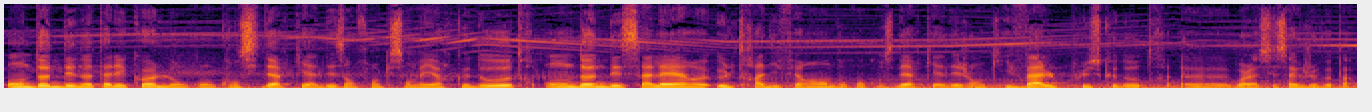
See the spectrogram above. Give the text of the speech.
on donne des notes à l'école, donc on considère qu'il y a des enfants qui sont meilleurs que d'autres. On donne des salaires ultra différents, donc on considère qu'il y a des gens qui valent plus que d'autres. Euh, voilà, c'est ça que je veux pas.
